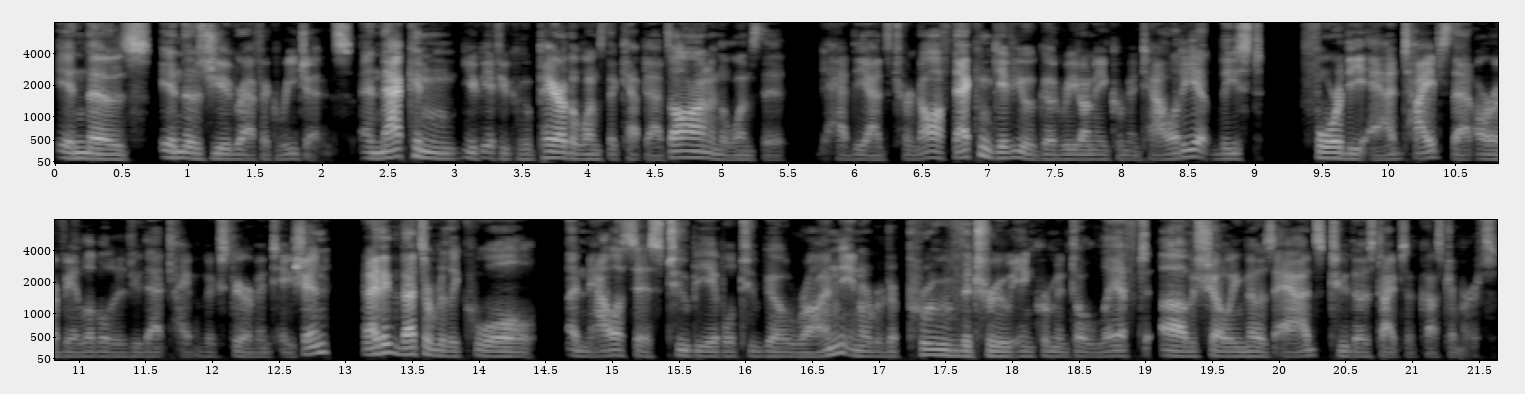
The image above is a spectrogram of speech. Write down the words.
in those in those geographic regions. And that can you if you can compare the ones that kept ads on and the ones that had the ads turned off, that can give you a good read on incrementality at least for the ad types that are available to do that type of experimentation. And I think that's a really cool analysis to be able to go run in order to prove the true incremental lift of showing those ads to those types of customers.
